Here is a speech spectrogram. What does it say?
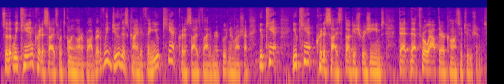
so that we can criticize what's going on abroad. But if we do this kind of thing, you can't criticize Vladimir Putin in Russia. You can't you can't criticize thuggish regimes that, that throw out their constitutions.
